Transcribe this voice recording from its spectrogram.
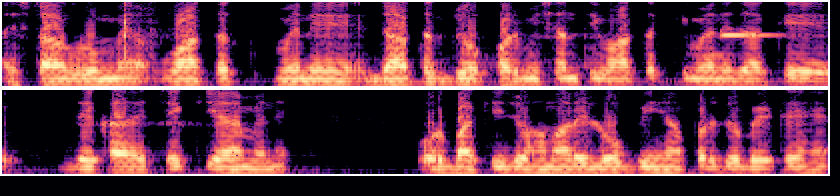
स्ट्रांग रूम में वहाँ तक मैंने जहाँ तक जो परमिशन थी वहाँ तक की मैंने जाके देखा है चेक किया है मैंने। और बाकी जो हमारे लोग भी यहाँ पर जो बैठे हैं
